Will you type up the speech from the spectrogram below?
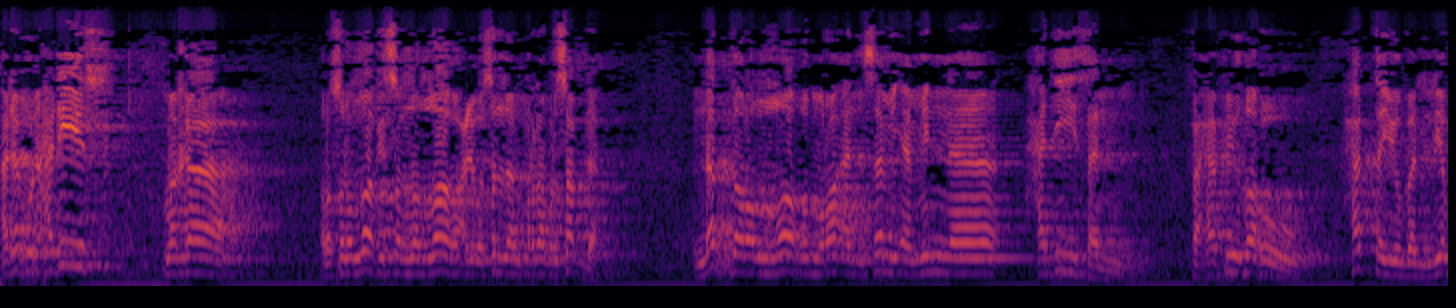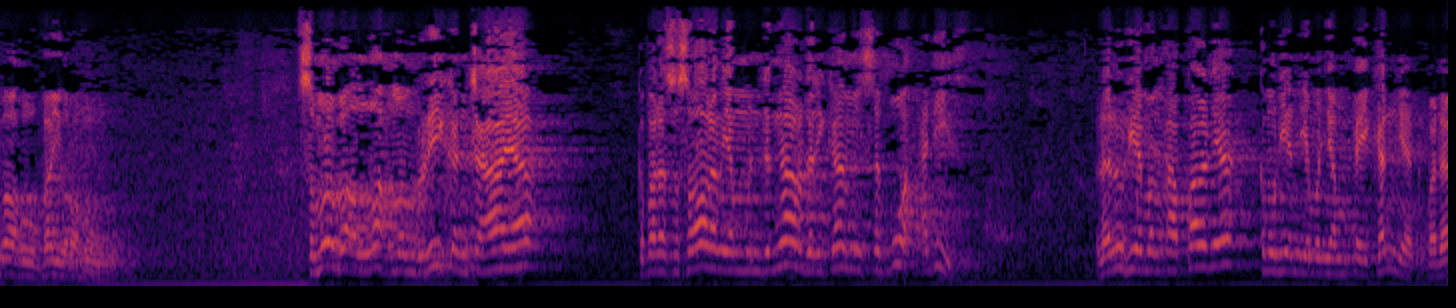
Adapun hadis maka Rasulullah sallallahu alaihi wasallam pernah bersabda, "Naddara Allahu imra'an sami'a minna hadithan fahafidhahu hatta yuballighahu ghayrahu." Semoga Allah memberikan cahaya kepada seseorang yang mendengar dari kami sebuah hadis Lalu dia menghafalnya, kemudian dia menyampaikannya kepada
